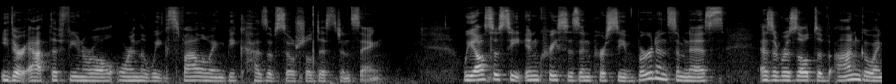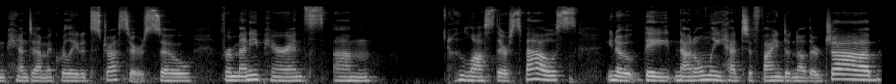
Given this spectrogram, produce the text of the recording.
either at the funeral or in the weeks following because of social distancing. We also see increases in perceived burdensomeness as a result of ongoing pandemic related stressors. So, for many parents, um, who lost their spouse, you know, they not only had to find another job,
